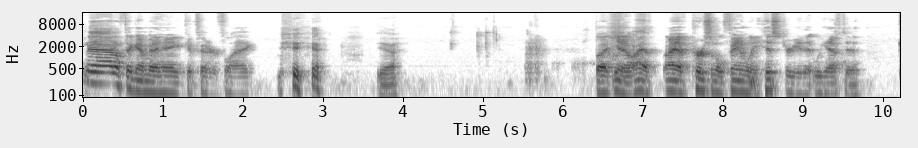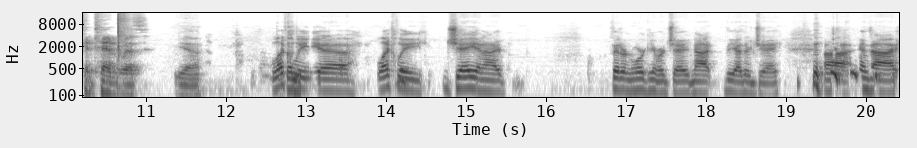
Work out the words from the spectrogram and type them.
nah, I don't think I'm going to hang a Confederate flag. yeah. But you know, I have I have personal family history that we have to contend with. Yeah. luckily, uh, luckily, Jay and I, veteran wargamer Jay, not the other Jay, uh, and I,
